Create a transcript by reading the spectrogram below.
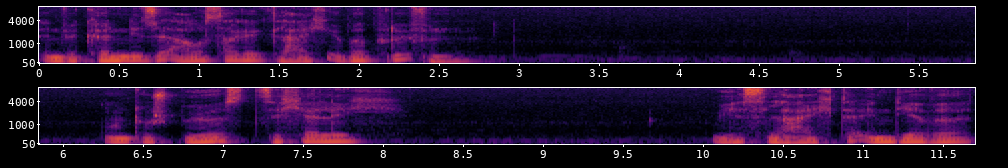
denn wir können diese Aussage gleich überprüfen. Und du spürst sicherlich, wie es leichter in dir wird,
